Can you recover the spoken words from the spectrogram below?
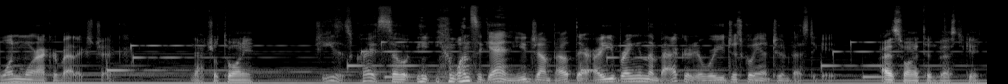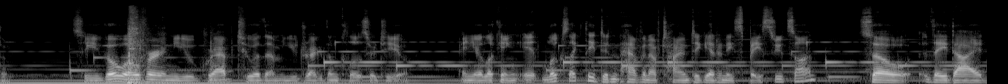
one more acrobatics check. Natural 20. Jesus Christ. So once again, you jump out there. Are you bringing them back or were you just going out to investigate? I just wanted to investigate them. So you go over and you grab two of them, you drag them closer to you, and you're looking. It looks like they didn't have enough time to get any spacesuits on, so they died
